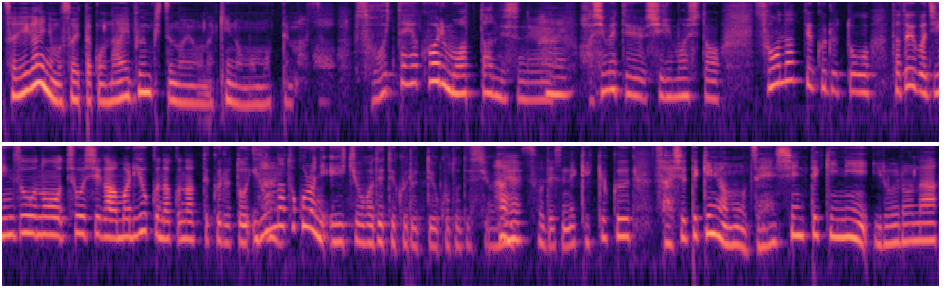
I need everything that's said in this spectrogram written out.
それ以外にもそういったこう内分泌のような機能も持ってます。そういった役割もあったんですね、はい、初めて知りました。そうなってくると例えば腎臓の調子があまり良くなくなってくるとい。ろんなところに影響が出てくるっていうことですよね、はいはい、そうですね。結局最終的にはもう全身的にいろいろな、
